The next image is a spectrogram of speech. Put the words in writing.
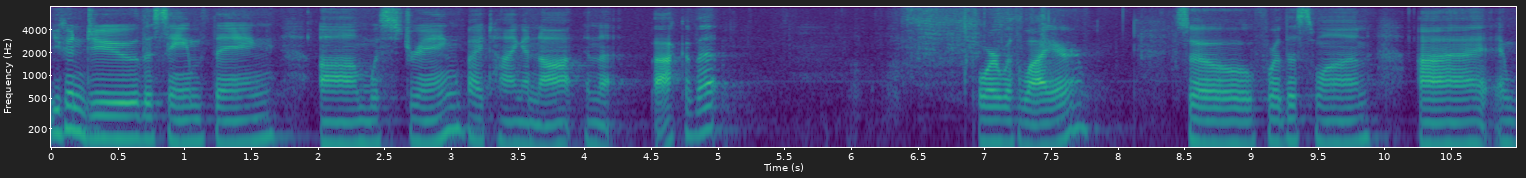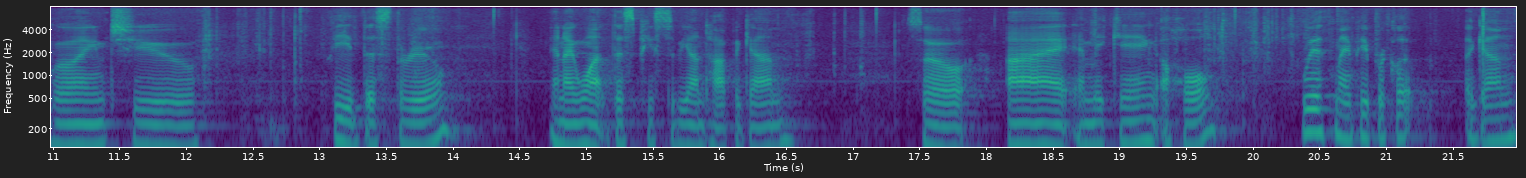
You can do the same thing um, with string by tying a knot in the back of it or with wire. So for this one, I am going to feed this through and I want this piece to be on top again. So I am making a hole with my paper clip again.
